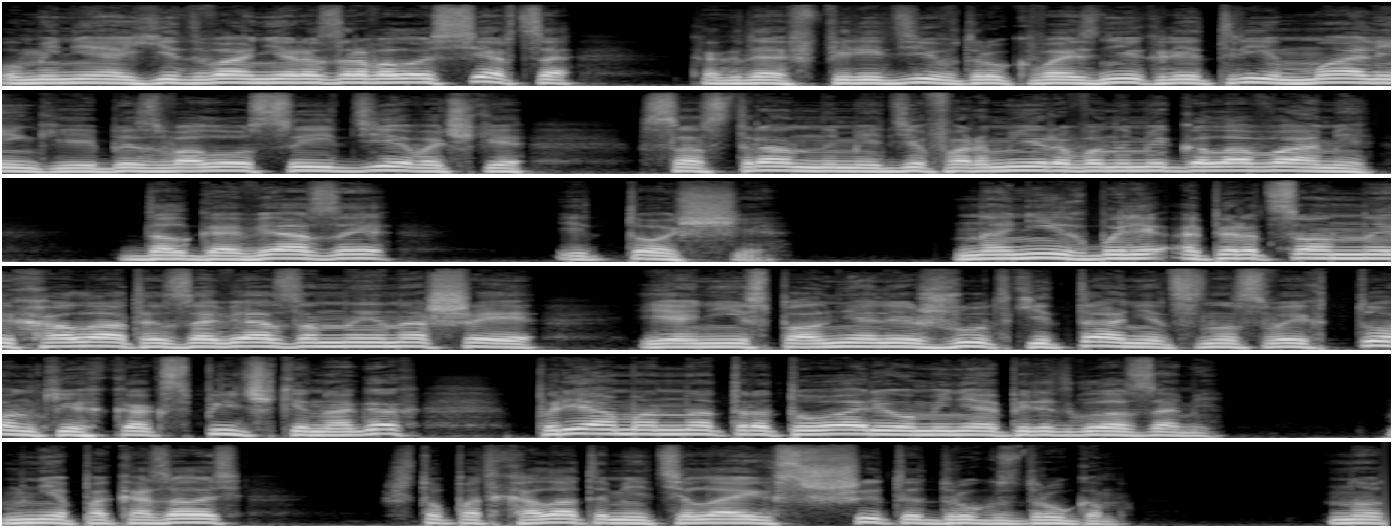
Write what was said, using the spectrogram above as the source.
у меня едва не разорвалось сердце, когда впереди вдруг возникли три маленькие безволосые девочки со странными деформированными головами, долговязые и тощие. На них были операционные халаты, завязанные на шее — и они исполняли жуткий танец на своих тонких, как спички, ногах прямо на тротуаре у меня перед глазами. Мне показалось, что под халатами тела их сшиты друг с другом. Но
